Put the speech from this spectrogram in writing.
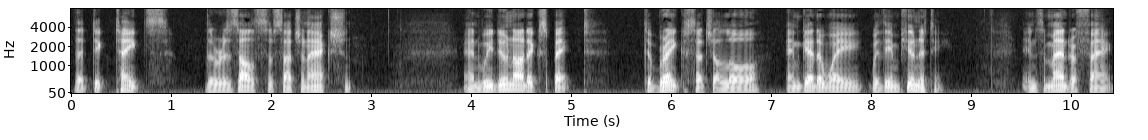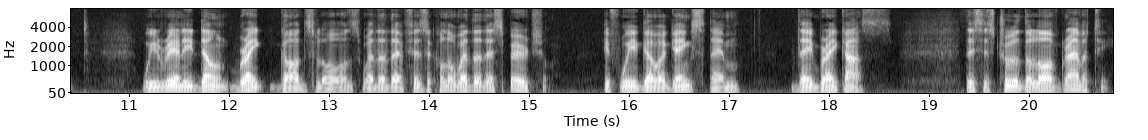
that dictates the results of such an action. And we do not expect to break such a law and get away with impunity. As a matter of fact, we really don't break God's laws, whether they're physical or whether they're spiritual. If we go against them, they break us. This is true of the law of gravity.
